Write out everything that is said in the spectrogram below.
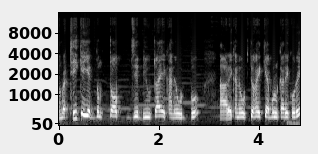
আমরা ঠিক এই একদম টপ যে ভিউটা এখানে উঠবো। আর এখানে উঠতে হয় কেবল কারে করে।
